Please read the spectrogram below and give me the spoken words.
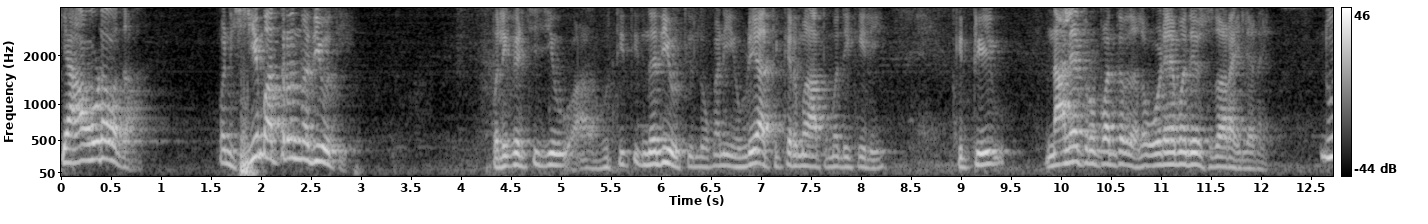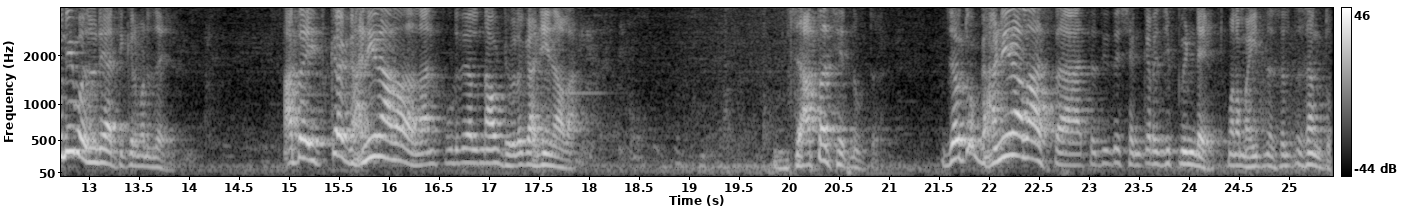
की हा ओढा होता पण ही मात्र नदी होती. पलीकडची जी होती ती नदी होती. लोकांनी एवढी अतिक्रमण आतमध्ये केली की ती नाल्यात रूपांतर झालं. ओढ्यामध्ये सुद्धा राहिल्या नाही. दोन्ही बाजूने अतिक्रमण झाले. आता इतका घाणी नाला झाला आणि पुढे त्याला नाव ठेवलं घाणी नाला. जाताच येत नव्हतं. जर तो घाणी नाला असता तर तिथे शंकराची पिंड आहे तुम्हाला माहीत नसेल तर सांगतो.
